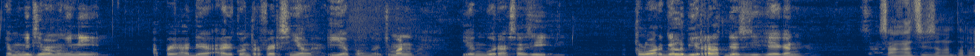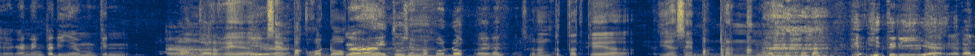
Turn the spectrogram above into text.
Ya mungkin sih memang ini apa ya ada ada kontroversinya lah. Iya apa enggak? Cuman yang gua rasa sih keluarga lebih erat gak sih ya kan? sangat sih sangat erat Ya kan yang tadinya mungkin eh, longgar kayak iya. sempak kodok Nah, itu sempak kodok ya kan? sekarang ketat kayak ya sempak berenang itu dia ya kan?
